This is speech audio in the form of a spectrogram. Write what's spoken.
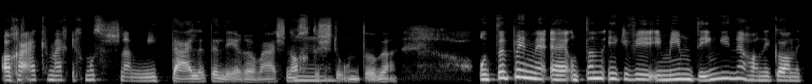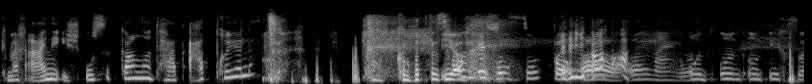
Aber ich habe auch gemerkt, ich muss schnell mitteilen, den Lehrer, weißt, nach Mhm. der Stunde, oder? Und dann bin ich, äh, und dann irgendwie in meinem Ding rein, habe ich gar nicht gemerkt, eine ist rausgegangen und hat auch gebrüllt. Gott, das Ja. so super. Ja. Oh, oh Gott. Und, und, und ich so,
